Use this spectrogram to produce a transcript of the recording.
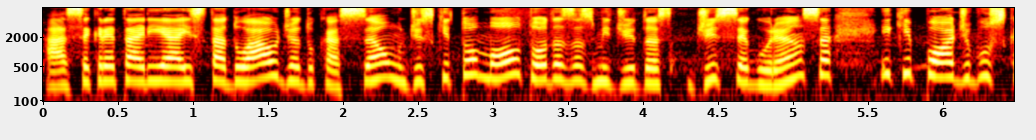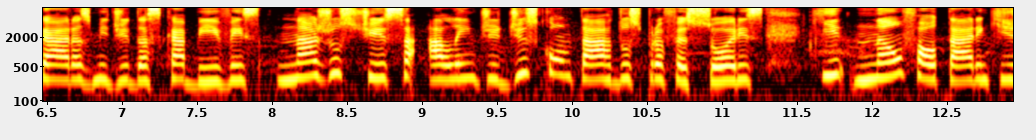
A Secretaria Estadual de Educação diz que tomou todas as medidas de segurança e que pode buscar as medidas cabíveis na justiça, além de descontar dos professores que não faltarem, que,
